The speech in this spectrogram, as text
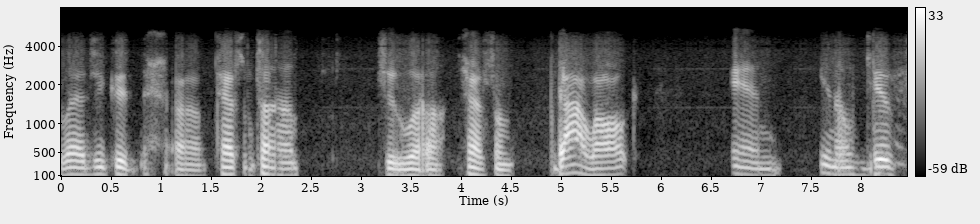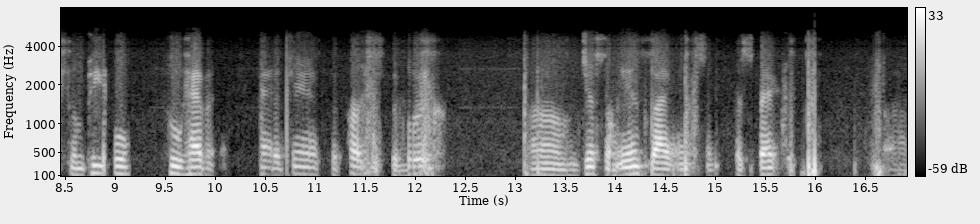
glad you could uh, have some time to uh, have some dialogue and you know give some people who haven't had a chance to purchase the book um, just some insight and some perspective uh,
